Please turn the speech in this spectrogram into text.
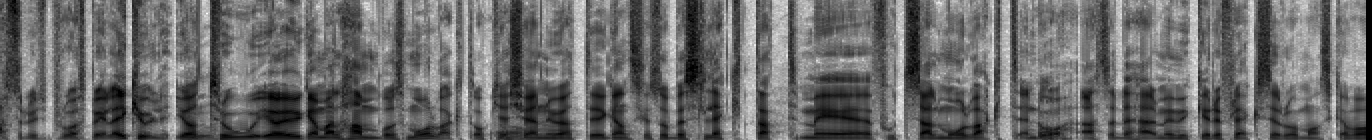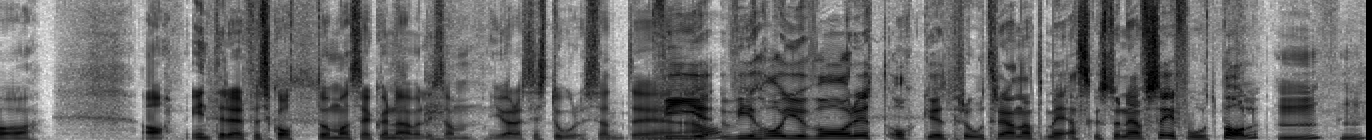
Absolut, prova spela är kul. Jag, Mm. tror, jag är ju gammal handbollsmålvakt och jag Ja. känner ju att det är ganska så besläktat med futsalmålvakt ändå. Ja. Alltså det här med mycket reflexer och man ska vara ja, inte rädd för skott och man ska kunna liksom göra sig stor. Så att, eh, Vi, ja. vi har ju varit och eh, provtränat med Eskilstuna FC i fotboll. Mm, mm.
